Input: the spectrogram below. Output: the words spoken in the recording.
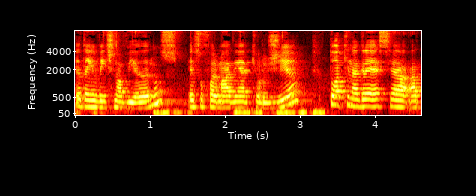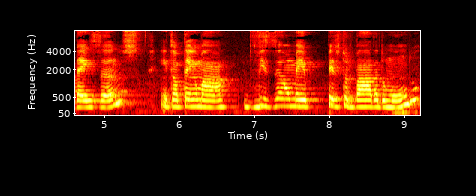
eu tenho 29 anos, eu sou formada em arqueologia, tô aqui na Grécia há 10 anos, então tenho uma visão meio perturbada do mundo,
